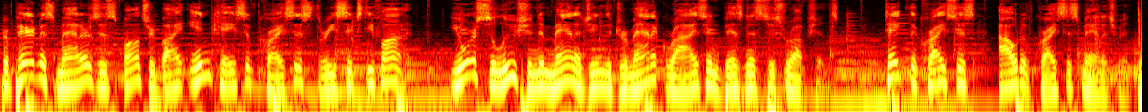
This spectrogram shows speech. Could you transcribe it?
Preparedness Matters is sponsored by In Case of Crisis 365, your solution to managing the dramatic rise in business disruptions. Take the crisis out of crisis management.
